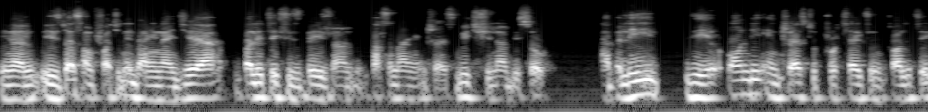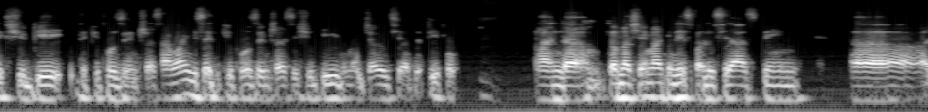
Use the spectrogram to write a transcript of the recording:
You know, it's just unfortunate that in Nigeria, politics is based on personal interest, which should not be so. I believe the only interest to protect in politics should be the people's interest. And when you say the people's interest, it should be the majority of the people. And um, Governor Shema in this policy has been uh,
